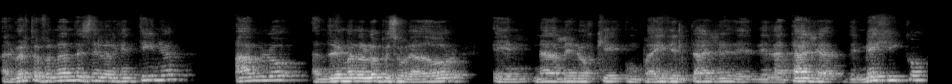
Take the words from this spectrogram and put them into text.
Alberto Fernández en la Argentina, hablo Andrés Manuel López Obrador en nada menos que un país del talla, de, la talla de México,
